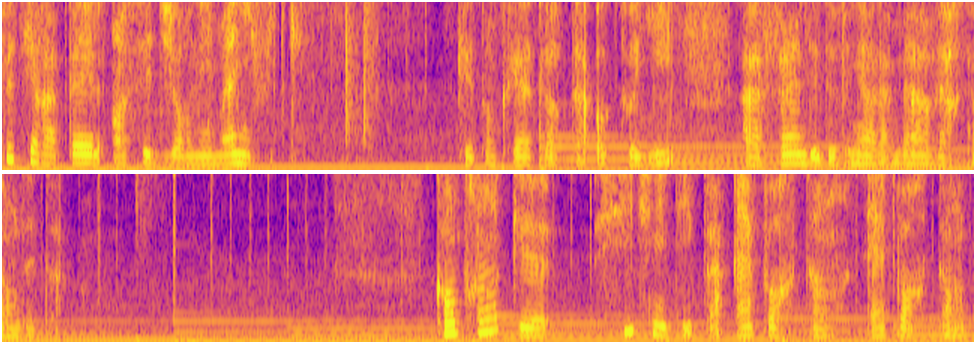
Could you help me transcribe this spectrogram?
Petit rappel en cette journée magnifique que ton Créateur t'a octroyé afin de devenir la meilleure version de toi. Comprends que si tu n'étais pas important, importante,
